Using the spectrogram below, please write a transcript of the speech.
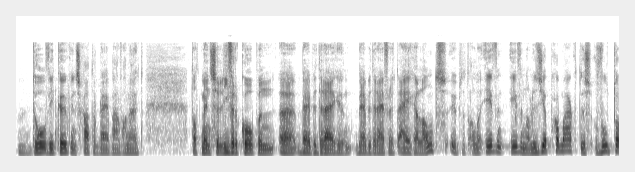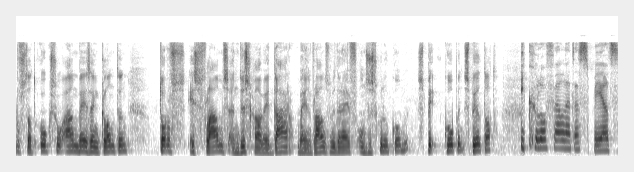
Dovi Keukens gaat er blijkbaar vanuit dat mensen liever kopen uh, bij, bedrijven, bij bedrijven uit eigen land. U hebt het al even, even allusie op gemaakt. Dus voelt Torfs dat ook zo aan bij zijn klanten? Torfs is Vlaams en dus gaan wij daar bij een Vlaams bedrijf onze schoenen komen, kopen. Speelt dat? Ik geloof wel dat dat speelt.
